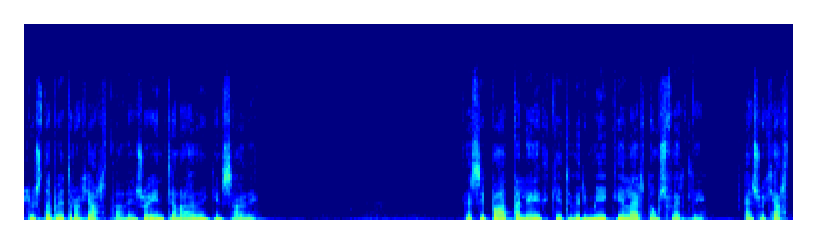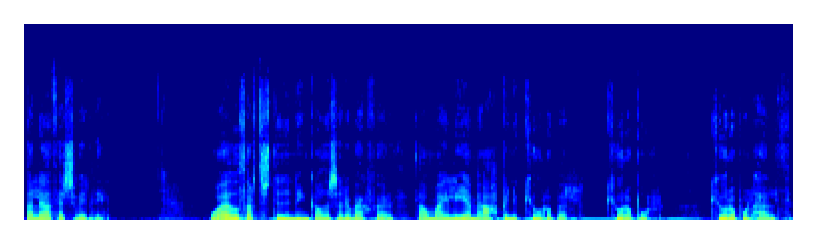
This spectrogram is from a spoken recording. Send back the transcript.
Hlusta betur á hjartað eins og Indiánahöfðingin sagði. Þessi bataleið getur verið mikið lærdómsferli eins og hjartalega þess virði. Og ef þú þart stuðning á þessari vegferð þá mæli ég með appinu Curable, Curable, Health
